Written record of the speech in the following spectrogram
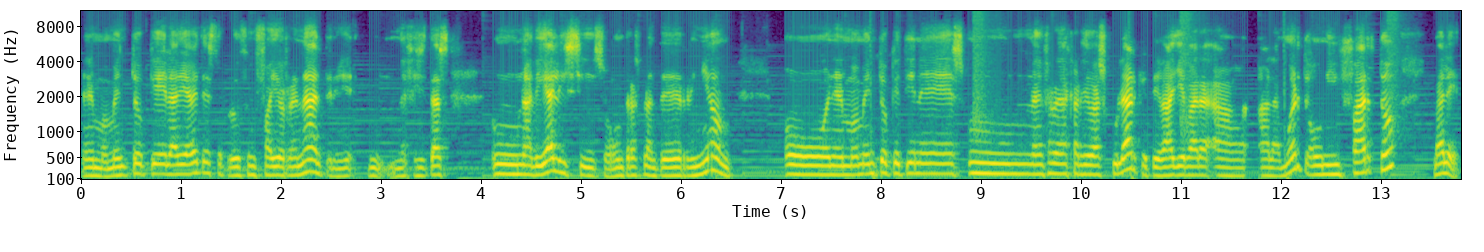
En el momento que la diabetes te produce un fallo renal, necesitas una diálisis o un trasplante de riñón, o en el momento que tienes una enfermedad cardiovascular que te va a llevar a, la muerte o un infarto, ¿vale?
